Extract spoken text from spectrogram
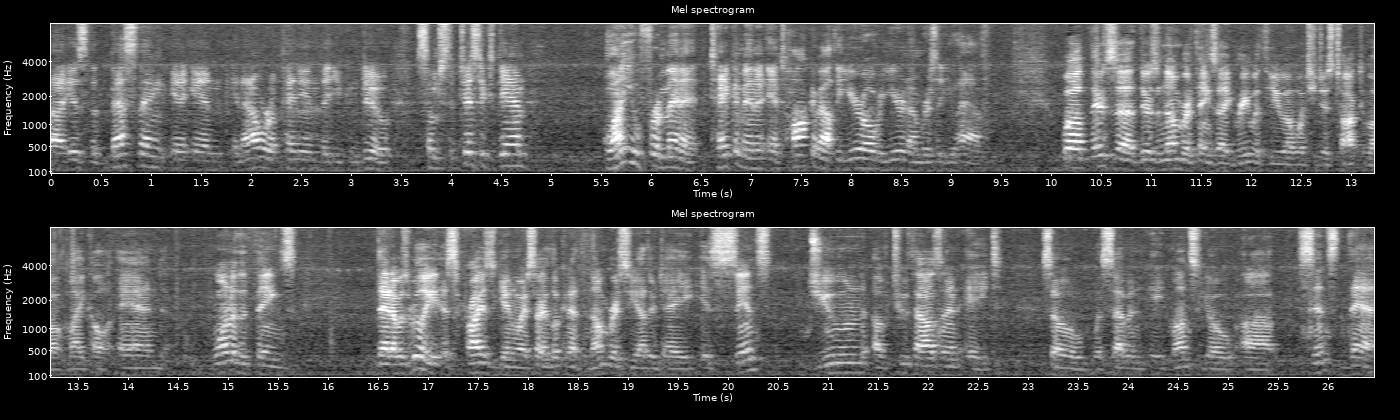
uh, is the best thing, in, in, in our opinion, that you can do. Some statistics, Dan, why don't you, for a minute, take a minute and talk about the year over year numbers that you have? Well, there's a, there's a number of things I agree with you on what you just talked about, Michael. And one of the things that I was really surprised again when I started looking at the numbers the other day is since June of 2008, so was seven, eight months ago, uh, since then,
